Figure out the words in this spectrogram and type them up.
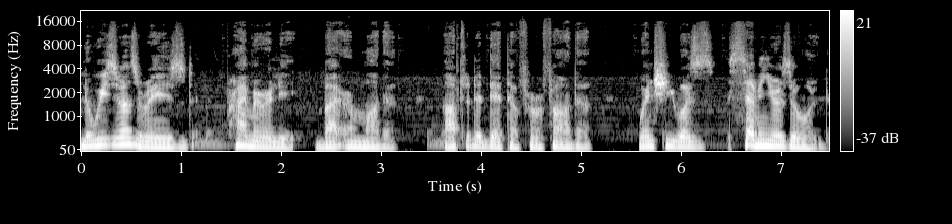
Louise was raised primarily by her mother after the death of her father when she was seven years old.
